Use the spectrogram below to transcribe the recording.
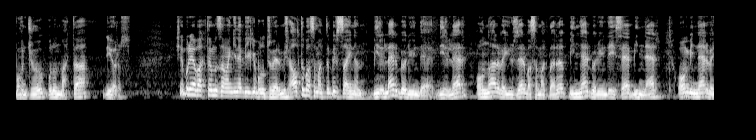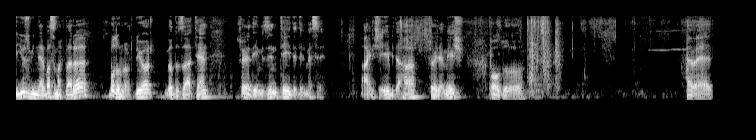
boncuğu bulunmakta diyoruz. Şimdi buraya baktığımız zaman yine bilgi bulutu vermiş. 6 basamaklı bir sayının birler bölüğünde birler, onlar ve yüzler basamakları, binler bölüğünde ise binler, on binler ve yüz binler basamakları bulunur diyor. Bu da zaten söylediğimizin teyit edilmesi. Aynı şeyi bir daha söylemiş oldu. Evet.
